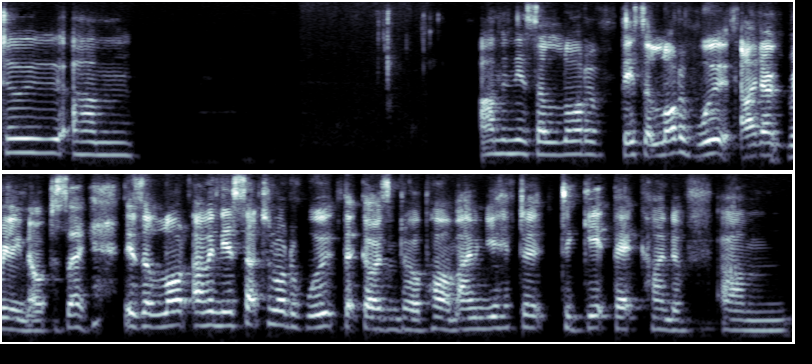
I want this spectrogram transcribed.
do, um, I mean, there's a lot of there's a lot of work. I don't really know what to say. There's a lot. I mean, there's such a lot of work that goes into a poem. I mean, you have to to get that kind of, um,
